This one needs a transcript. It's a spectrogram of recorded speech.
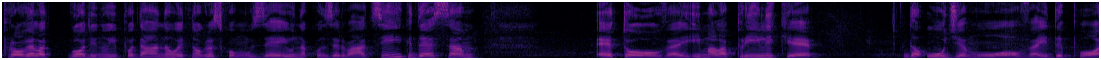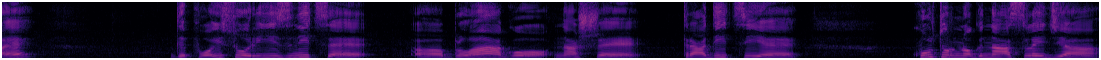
provela godinu i po dana u etnografskom muzeju na konzervaciji gde sam eto, ovaj, imala prilike da uđem u ovaj, depoje Depoji su riznice, blago naše tradicije, kulturnog nasleđa,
